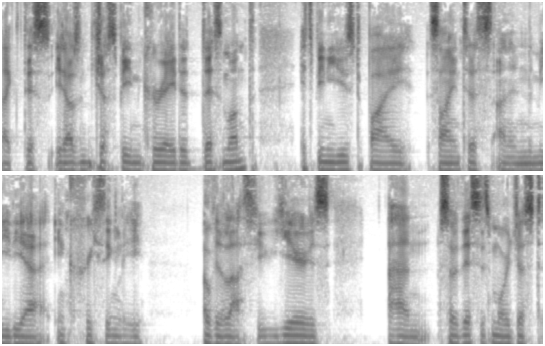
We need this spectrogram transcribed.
like this it hasn't just been created this month it's been used by scientists and in the media increasingly over the last few years and so this is more just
